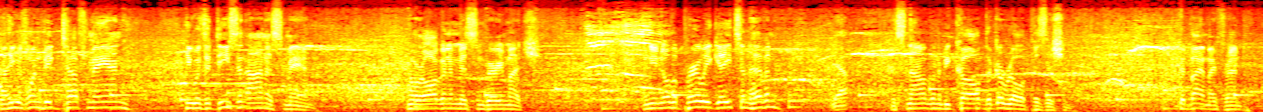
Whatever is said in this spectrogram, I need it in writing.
Now, he was one big tough man. He was a decent, honest man. We're all going to miss him very much. And you know the pearly gates in heaven? Yeah. It's now going to be called the gorilla position. Goodbye, my friend.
